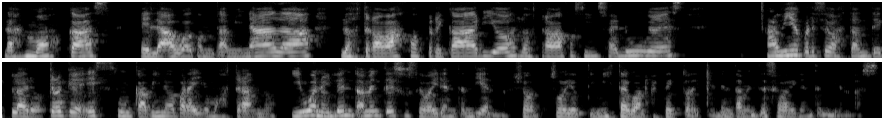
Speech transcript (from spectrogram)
las moscas, el agua contaminada, los trabajos precarios, los trabajos insalubres a mí me parece bastante claro. Creo que es un camino para ir mostrando. Y bueno, y lentamente eso se va a ir entendiendo. Yo soy optimista con respecto de que lentamente se va a ir entendiendo eso.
